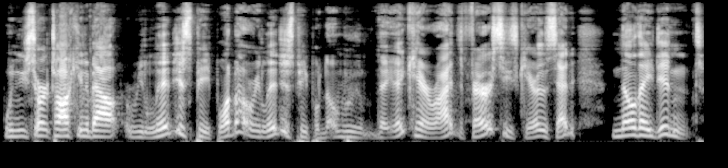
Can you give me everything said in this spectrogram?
When you start talking about religious people, what about religious people? No, they, they care, right? The Pharisees care. They said, no, they didn't.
